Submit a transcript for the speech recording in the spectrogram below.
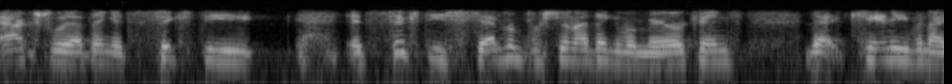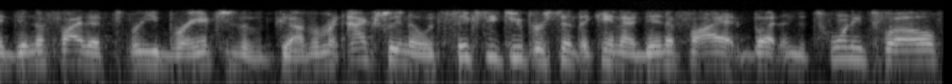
actually, I think it's sixty, it's sixty-seven percent. I think of Americans that can't even identify the three branches of government. Actually, no, it's sixty-two percent that can't identify it. But in the 2012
